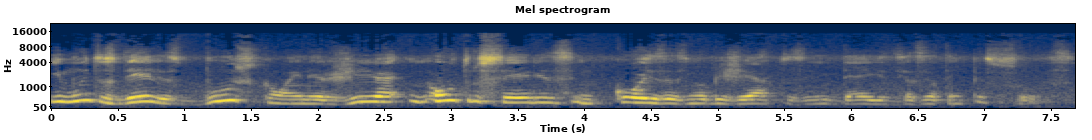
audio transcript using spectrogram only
E muitos deles buscam a energia em outros seres, em coisas, em objetos, em ideias, e às vezes até em pessoas.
